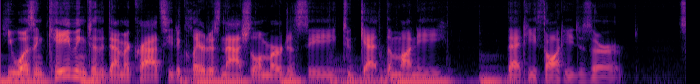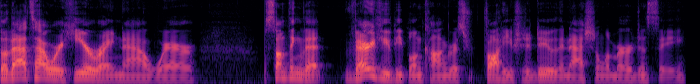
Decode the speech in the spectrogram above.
he wasn't caving to the Democrats, he declared his national emergency to get the money that he thought he deserved. So that's how we're here right now, where something that very few people in Congress thought he should do, the national emergency,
